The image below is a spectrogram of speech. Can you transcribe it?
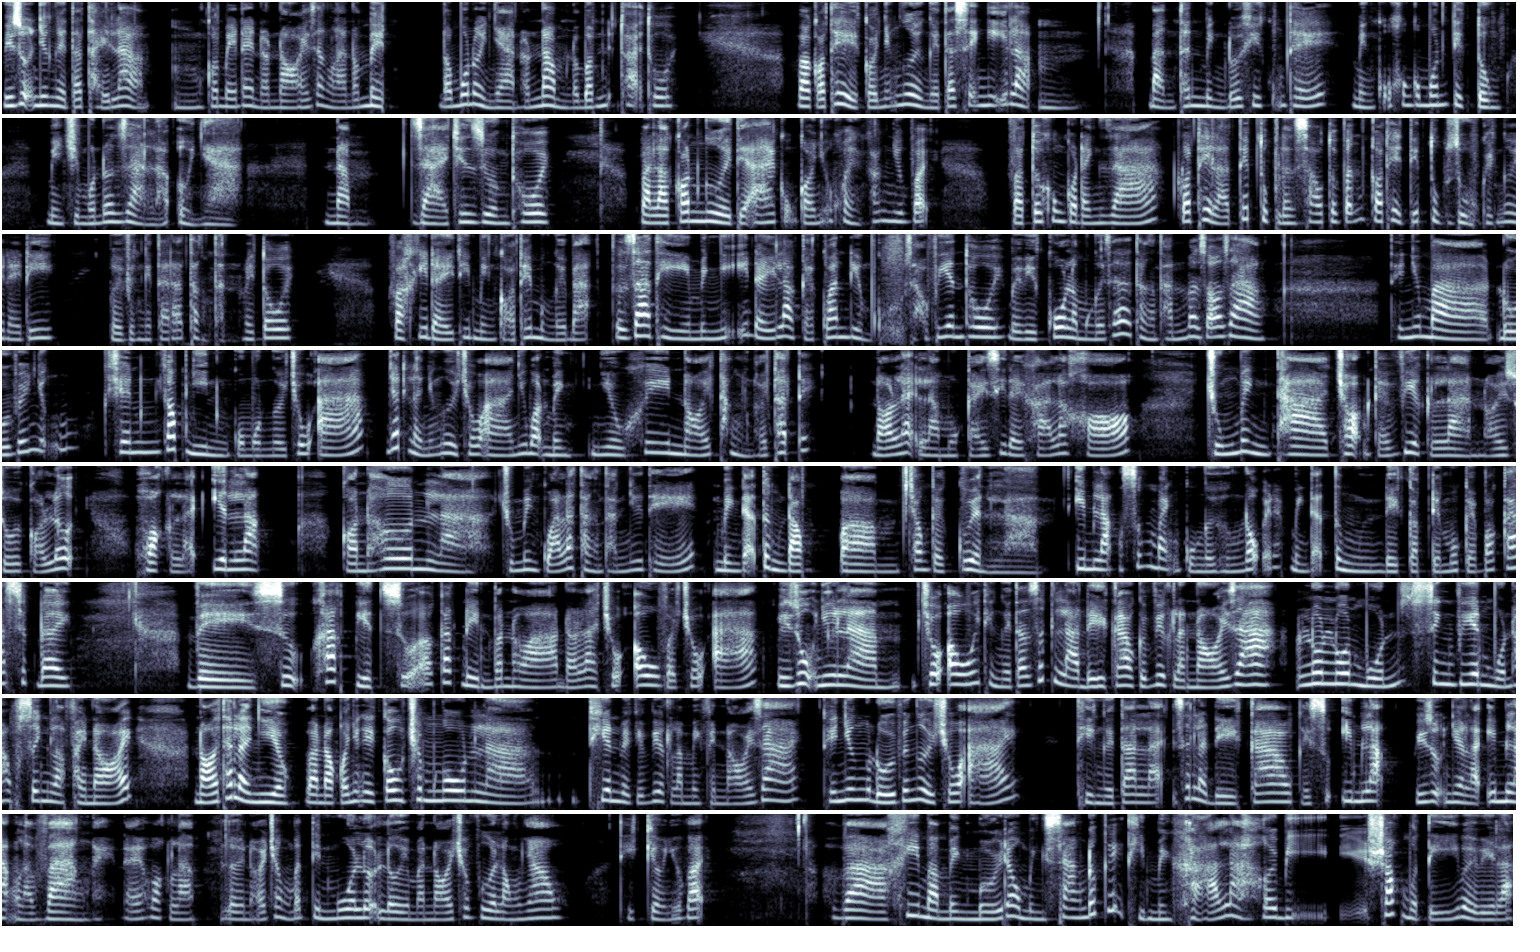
Ví dụ như người ta thấy là um, con bé này nó nói rằng là nó mệt nó muốn ở nhà nó nằm nó bấm điện thoại thôi. Và có thể có những người người ta sẽ nghĩ là um, bản thân mình đôi khi cũng thế mình cũng không có muốn tiệc tùng mình chỉ muốn đơn giản là ở nhà nằm dài trên giường thôi. Và là con người thì ai cũng có những khoảnh khắc như vậy. Và tôi không có đánh giá có thể là tiếp tục lần sau tôi vẫn có thể tiếp tục rủ cái người này đi bởi vì người ta đã thẳng thắn với tôi. Và khi đấy thì mình có thêm một người bạn. Thực ra thì mình nghĩ đấy là cái quan điểm của giáo viên thôi bởi vì cô là một người rất là thẳng thắn và rõ ràng. Thế nhưng mà đối với những trên góc nhìn của một người châu á nhất là những người châu á như bọn mình nhiều khi nói thẳng nói thật ấy nó lại là một cái gì đấy khá là khó. Chúng mình thà chọn cái việc là nói dối có lợi hoặc là yên lặng. Còn hơn là chúng mình quá là thẳng thắn như thế. Mình đã từng đọc uh, trong cái quyển là im lặng sức mạnh của người hướng nội đấy. Mình đã từng đề cập đến một cái podcast trước đây về sự khác biệt giữa các nền văn hóa đó là châu Âu và châu Á. Ví dụ như là châu Âu ấy thì người ta rất là đề cao cái việc là nói ra, luôn luôn muốn sinh viên, muốn học sinh là phải nói, nói thật là nhiều. Và nó có những cái câu châm ngôn là thiên về cái việc là mình phải nói ra ấy. Thế nhưng đối với người châu á ấy, thì người ta lại rất là đề cao cái sự im lặng ví dụ như là im lặng là vàng này, đấy, hoặc là lời nói chẳng mất tiền mua, lựa lời mà nói cho vừa lòng nhau, thì kiểu như vậy. Và khi mà mình mới đầu mình sang đức ấy, thì mình khá là hơi bị sốc một tí, bởi vì là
